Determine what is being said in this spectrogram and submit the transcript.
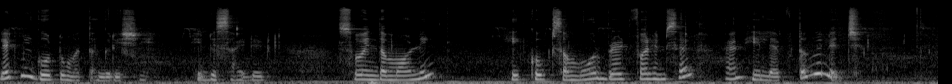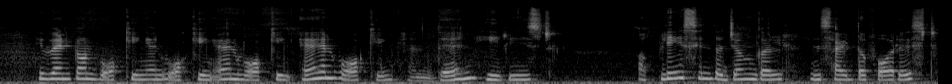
let me go to Matang Rishi, he decided. So in the morning, he cooked some more bread for himself and he left the village. He went on walking and walking and walking and walking, and then he reached a place in the jungle inside the forest.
